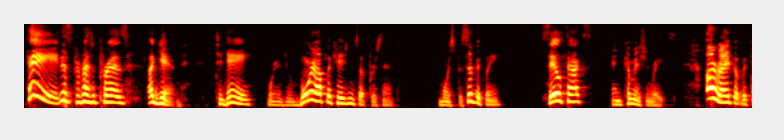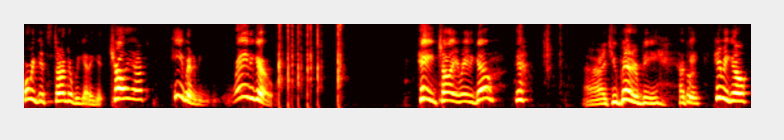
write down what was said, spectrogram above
Hey, this is Professor Perez again. Today, we're going to do more applications of percent, more specifically, sales tax and commission rates. All right, but before we get started, we got to get Charlie out. He better be ready to go. Hey, Charlie, you ready to go? Yeah. All right, you better be. Okay, here we go,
